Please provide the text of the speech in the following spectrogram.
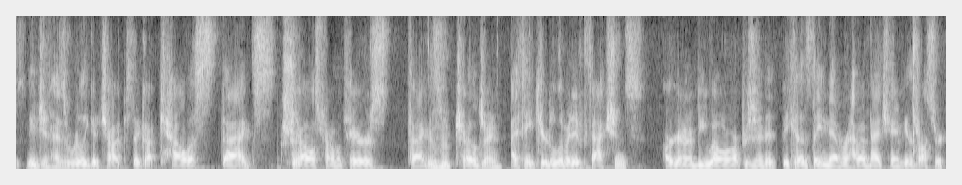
has Legion has a really good shot because they've got Kallus Thags, Sure. Kallus Primal Terrors, Thags Mhm. Children. I think your limited factions are going to be well represented because they never have a bad champions roster.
